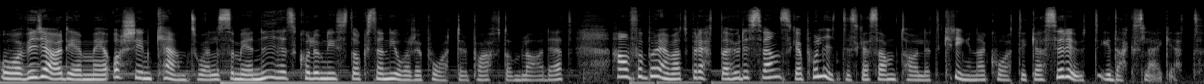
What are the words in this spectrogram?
Och vi gör det med Oshin Cantwell som är nyhetskolumnist och seniorreporter på Aftonbladet. Han får börja med att berätta hur det svenska politiska samtalet kring narkotika ser ut i dagsläget.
